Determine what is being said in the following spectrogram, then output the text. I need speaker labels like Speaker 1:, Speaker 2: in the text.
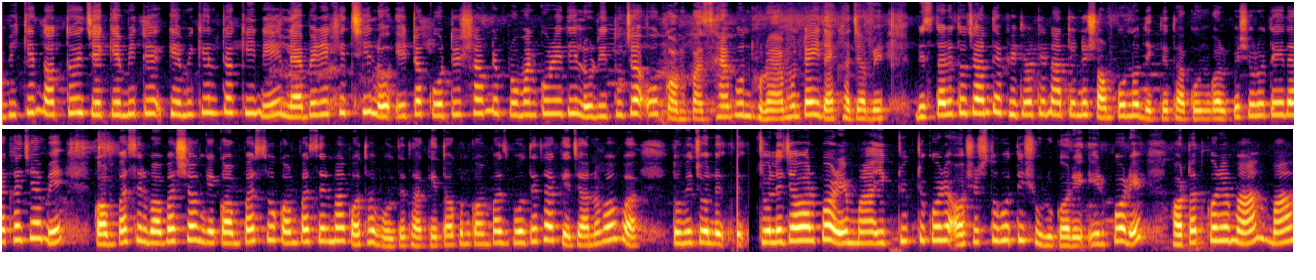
Speaker 1: অভিজ্ঞান দত্তই যে কেমিটে, কেমিক্যালটা কিনে ল্যাবে রেখেছিল, এটা কোর্টের সামনে প্রমাণ করে দিল ঋতুজা ও কম্পাস। হ্যাঁ বন্ধুরা, এমনটাই দেখা যাবে। বিস্তারিত জানতে ভিডিওটি না টেনে সম্পূর্ণ দেখতে থাকুন। গল্পের শুরুতেই দেখা যাবে, কম্পাসের বাবার সঙ্গে কম্পাস ও কম্পাসের মা কথা বলতে থাকে। তখন কম্পাস বলতে থাকে, জানো বাবা, তুমি চলে চলে যাওয়ার পরে মা একটু একটু করে অসুস্থ হতে শুরু করে। এরপরে হঠাৎ করে মা মা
